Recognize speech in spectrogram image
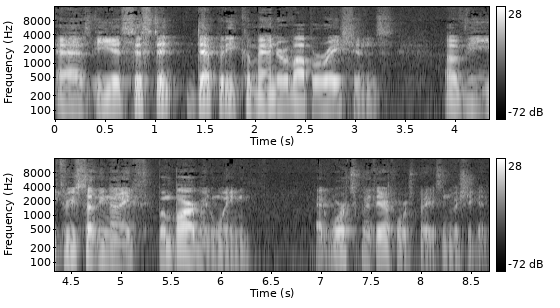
as the assistant deputy commander of operations of the 379th Bombardment Wing at Wurtsmith Air Force Base in Michigan.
